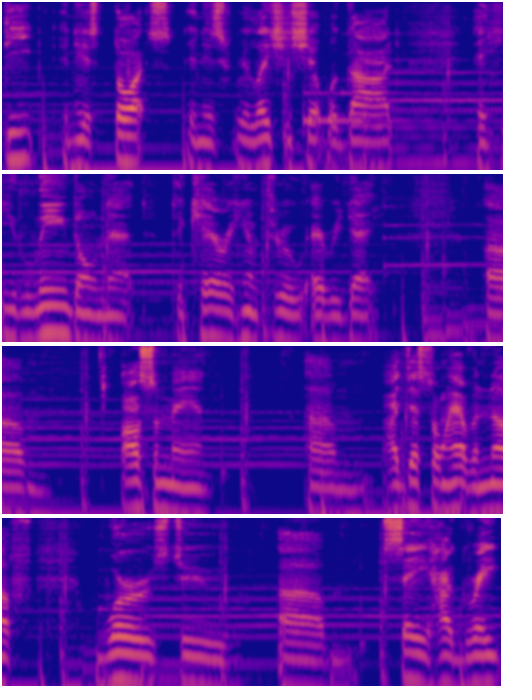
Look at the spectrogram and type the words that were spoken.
deep in his thoughts, in his relationship with God, and he leaned on that to carry him through every day. Um, awesome man. Um, I just don't have enough words to um, say how great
